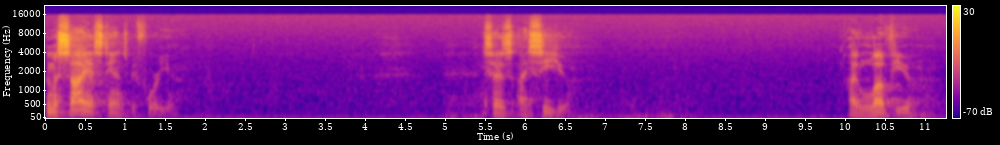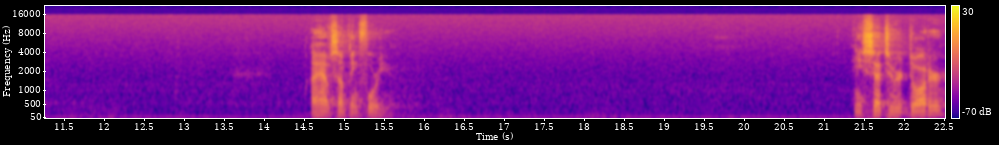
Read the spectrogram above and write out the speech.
the Messiah stands before you. He says, I see you. I love you. I have something for you. And he said to her, Daughter,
